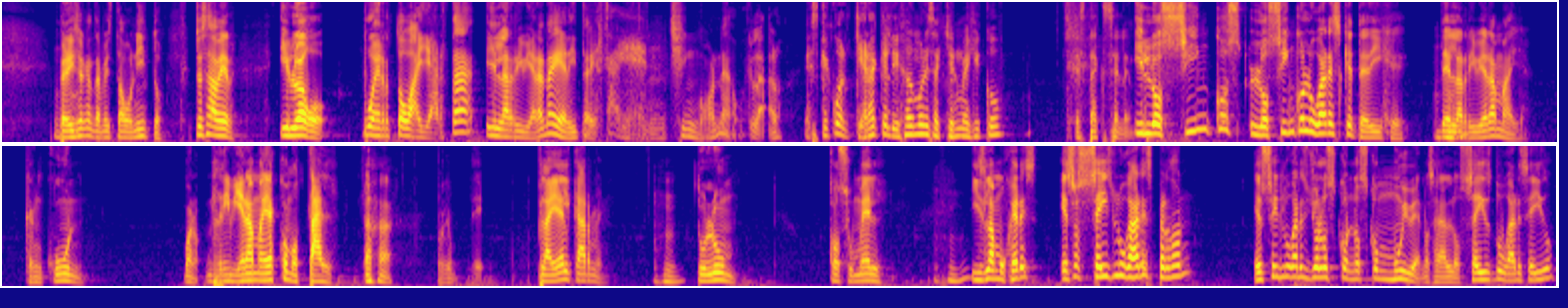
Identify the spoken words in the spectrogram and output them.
pero dicen que también está bonito. Entonces, a ver, y luego Puerto Vallarta y la Riviera Nayarita está bien chingona, güey. Claro. Es que cualquiera que elijas, Moris, aquí en México está excelente. Y los cinco, los cinco lugares que te dije de la. Riviera Maya, Cancún, bueno, Riviera Maya como tal, Ajá. porque eh, Playa del Carmen. Tulum, Cozumel. Isla Mujeres, esos seis lugares, perdón, esos seis lugares yo los conozco muy bien, o sea, los seis lugares he ido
